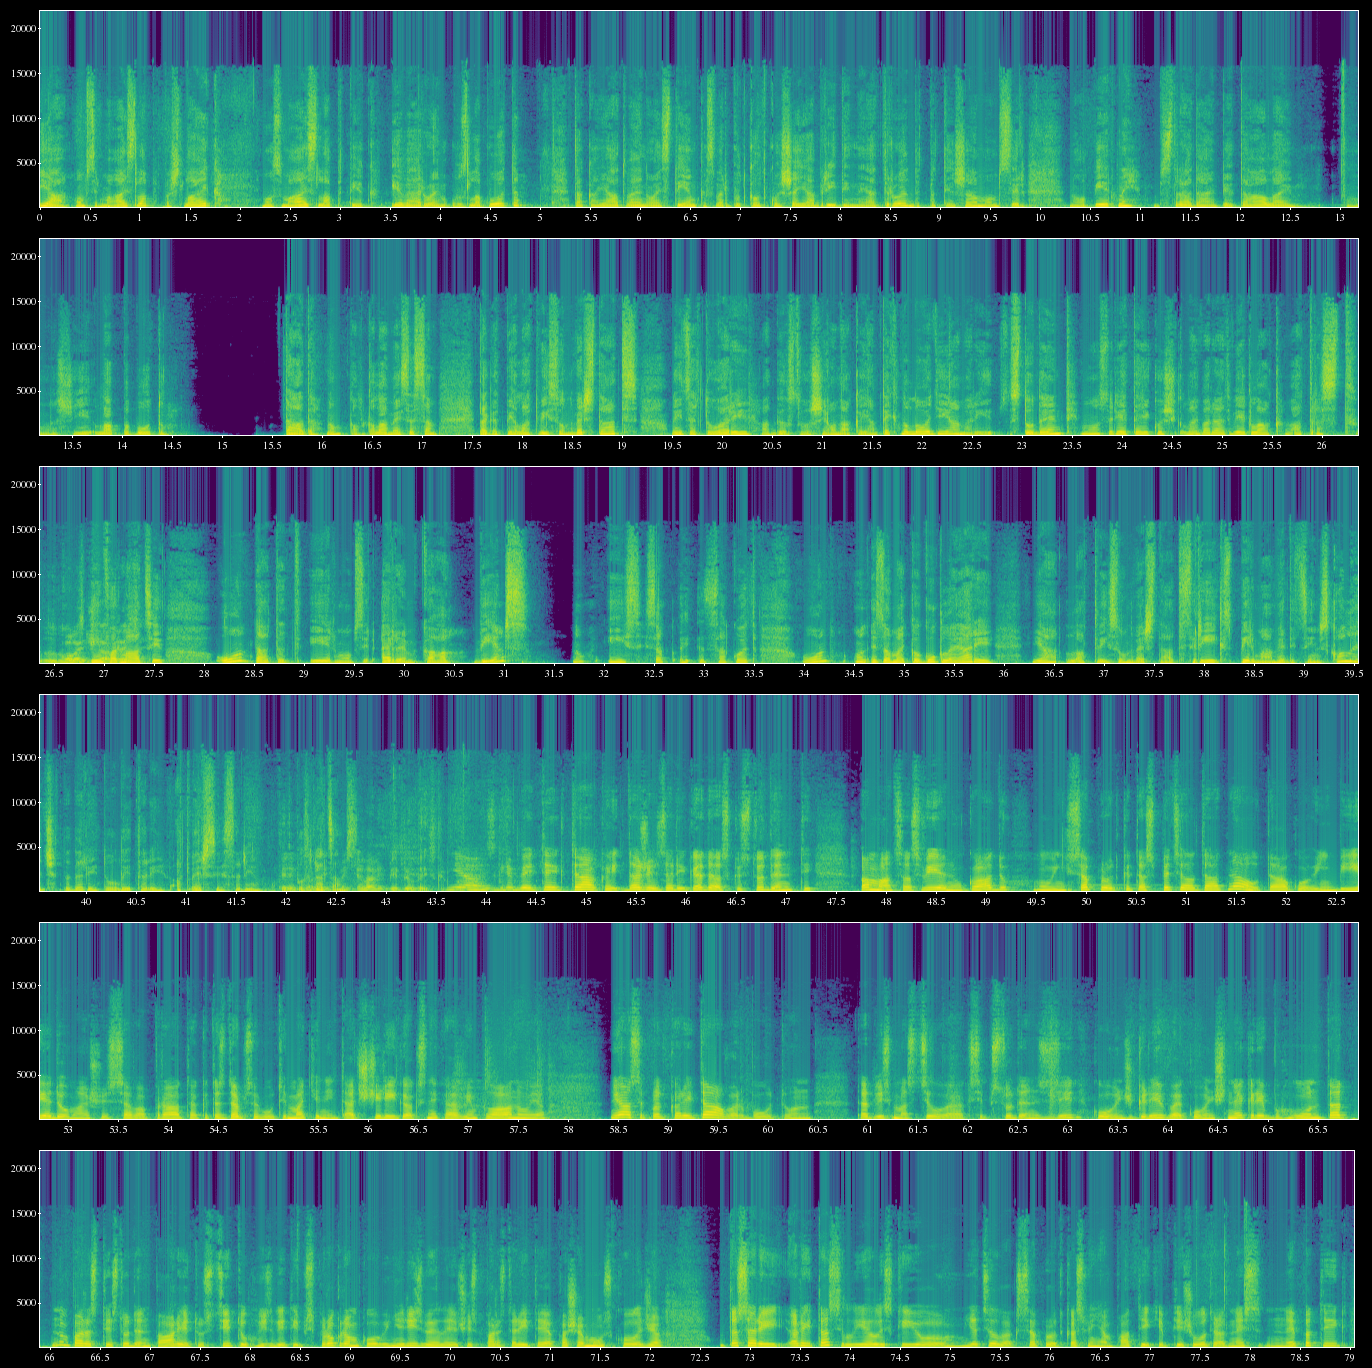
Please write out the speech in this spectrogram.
Jā, mums ir mājaslapa pašlaik. Mūsu mājaslapa tiek ievērojami uzlabota. Tā kā jāatvainojas tiem, kas varbūt kaut ko šajā brīdī neatrod, bet patiešām mums ir nopietni strādājumi pie tā, lai mm, šī lapa būtu tāda, nu, galu galā mēs esam tagad pie Latvijas universitātes, līdz ar to arī atbilstoši jaunākajām tehnoloģijām, arī studenti mums ir ieteikuši, lai varētu vieglāk atrast uh, Koledžas informāciju. Un tā tad ir, mums ir RMK viens. Nu, īsi sak, sakot, un, un es domāju, ka Google arī, ja Latvijas Universitātes Rīgas pirmā medicīnas koledža, tad arī tūlīt arī atvērsies, arī būs redzams. Jā, es gribēju teikt tā, ka dažreiz arī gadās, ka studenti pamācās vienu gadu, un viņi saprot, ka tā specialitāte nav tā, ko viņi bija iedomājušies savā prātā, ka tas darbs varbūt ir maķinīt atšķirīgāks nekā viņi plānoja. Nu, Jāsaprot, ka arī tā var būt, un tad vismaz cilvēks, ja students zina, ko viņš grib vai ko viņš negrib, un tad, nu, parasti studenti pāriet uz citu izglītības programmu, ko viņi ir izvēlējušies, parasti arī tajā pašā mūsu koledžā. Un Tas arī, arī tas ir lieliski, jo, ja cilvēks saprot, kas viņam patīk, ja tieši otrādi nes, nepatīk,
